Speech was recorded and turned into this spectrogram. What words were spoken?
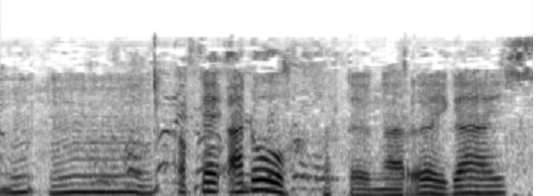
Mm -mm. Oke, okay, aduh, terdengar euy guys.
